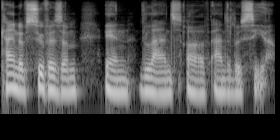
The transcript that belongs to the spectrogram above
kind of Sufism in the lands of Andalusia.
